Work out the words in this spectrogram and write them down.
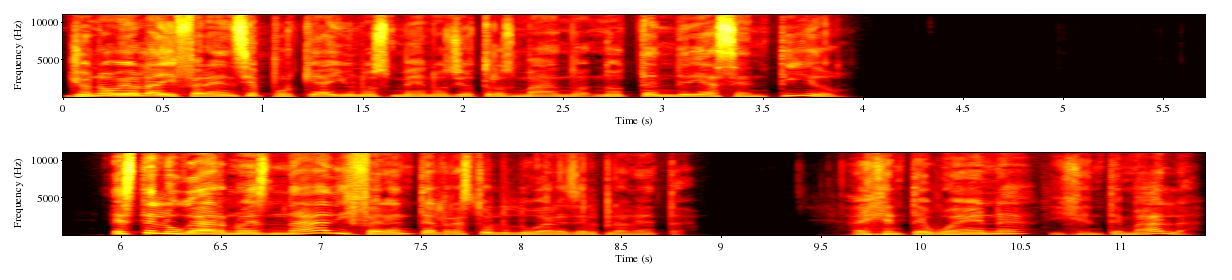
Yo no veo la diferencia porque hay unos menos y otros más, no, no tendría sentido. Este lugar no es nada diferente al resto de los lugares del planeta. Hay gente buena y gente mala.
